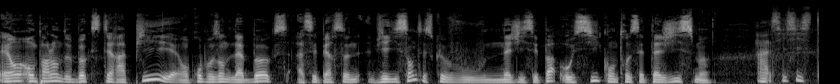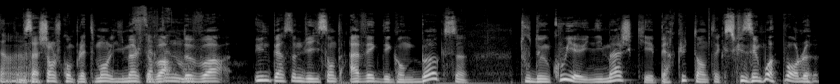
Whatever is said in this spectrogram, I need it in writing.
Et en, parlant de boxe thérapie, en proposant de la boxe à ces personnes vieillissantes, est-ce que vous n'agissez pas aussi contre cet agisme? Ah si, si, c'est un... Ça change complètement l'image de voir, de voir une personne vieillissante avec des gants de boxe tout d'un coup, il y a une image qui est percutante. Excusez-moi pour le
